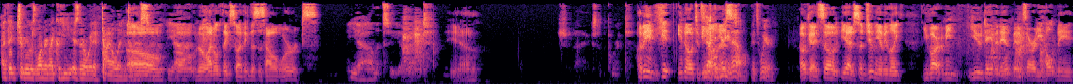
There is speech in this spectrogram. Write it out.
I think Jimmy was wondering, like, could he? Is there a way to dial into Oh, this? Yeah. oh, no, I don't think so. I think this is how it works. Yeah. Let's see. About Yeah. Should I support. I mean, he, you know, to be See, I can hear you now. It's weird. Okay, so yeah, so Jimmy, I mean, like you've already, I mean, you, David, and Biggs already helped me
